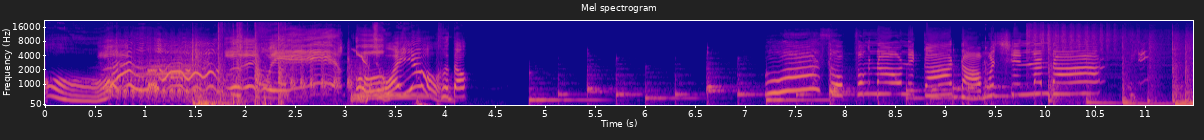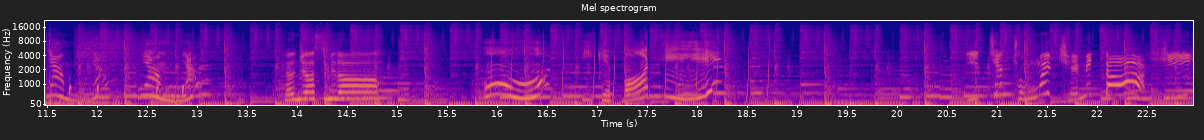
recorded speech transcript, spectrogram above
어? 좋아요. 구독. 우와, 소풍 나오니까 너무 신난다. 냠냠 냠냠. 편지 왔습니다. 응? 이게 뭐지? 이 책 정말 재밌다. 히.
